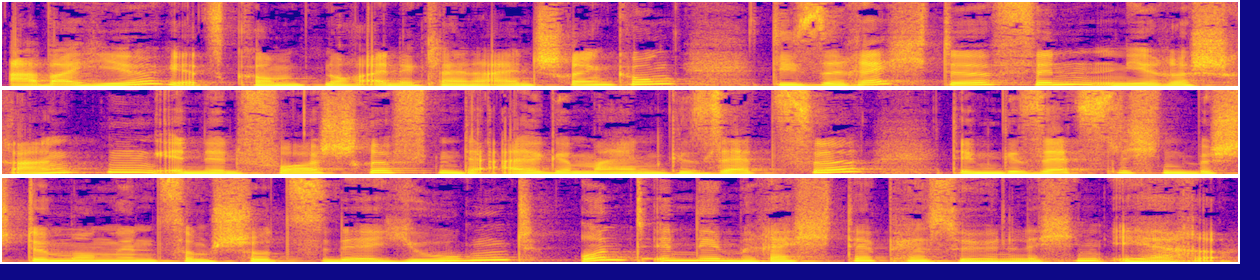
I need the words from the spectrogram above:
Aber hier, jetzt kommt noch eine kleine Einschränkung, diese Rechte finden ihre Schranken in den Vorschriften der allgemeinen Gesetze, den gesetzlichen Bestimmungen zum Schutze der Jugend und in dem Recht der persönlichen Ehre.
